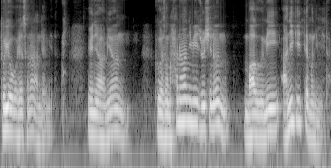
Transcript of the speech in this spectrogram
두려워해서는 안 됩니다. 왜냐하면 그것은 하나님이 주시는 마음이 아니기 때문입니다.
